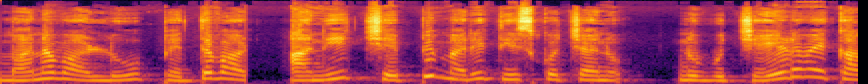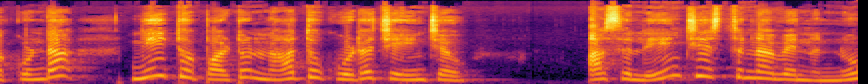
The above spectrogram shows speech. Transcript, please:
మనవాళ్ళు పెద్దవాళ్ళు అని చెప్పి మరీ తీసుకొచ్చాను. నువ్వు చేయడమే కాకుండా నీతో పాటు నాతో కూడా చేయించావు. అసలేం చేస్తున్నావే నన్ను?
